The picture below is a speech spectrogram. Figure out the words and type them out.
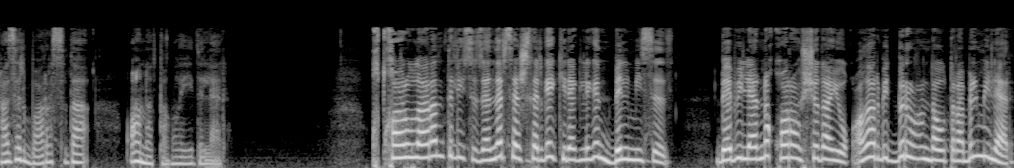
Хәзер барысы да аны тыңлый иделәр. Куткаруларын телисез, ә нәрсә эшләргә кирәклеген белмисез. бәбиләрне караучы да юк алар бит бер урында утыра белмиләр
